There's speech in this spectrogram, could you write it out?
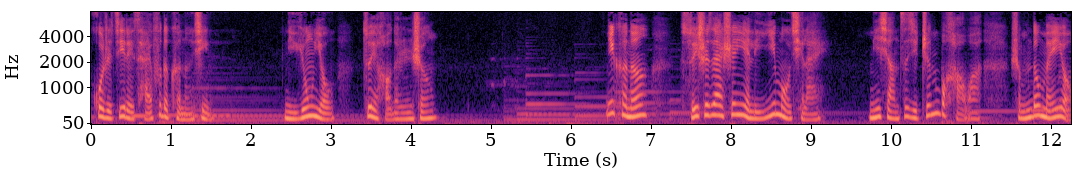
或者积累财富的可能性。你拥有最好的人生。你可能。随时在深夜里 emo 起来，你想自己真不好啊，什么都没有，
